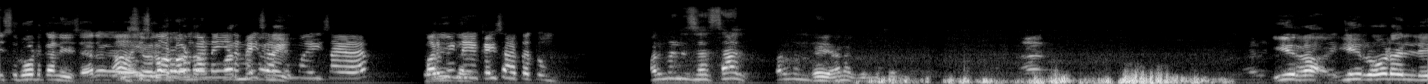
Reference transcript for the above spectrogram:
इस रोड का नहीं हाँ, सर इसको रोड का नहीं है कैसा तुम ऐसा है? परमिट नहीं है कैसा आता तुम? परमिट साल परमिट है ना ಈ ಈ ರೋಡ್ ಅಲ್ಲಿ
